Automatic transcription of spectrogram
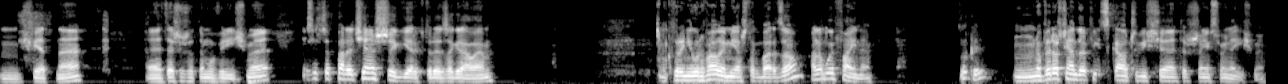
mm, świetne. E, Też już o tym mówiliśmy. Jest jeszcze parę cięższych gier, które zagrałem, które nie urwały mi aż tak bardzo, ale były fajne. Okej. Mm, No, wyrocznia delficka oczywiście też o niej wspominaliśmy.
